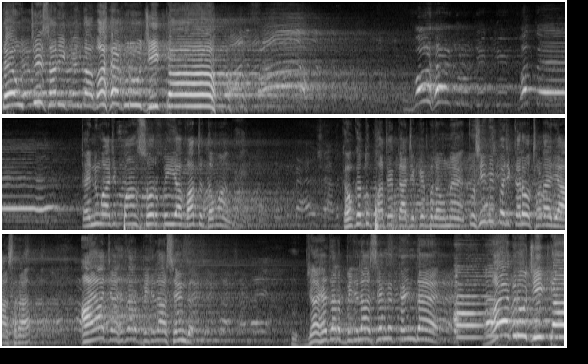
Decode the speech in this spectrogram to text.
ਤੇ ਉੱਚੀ ਸਾਰੀ ਕਹਿੰਦਾ ਵਾਹਿਗੁਰੂ ਜੀ ਕਾ ਵਾਹਿਗੁਰੂ ਜੀ ਕੀ ਫਤਿਹ। ਤੈਨੂੰ ਅੱਜ 500 ਰੁਪਈਆ ਵੱਧ ਦਵਾਂਗੇ। ਕਿਉਂਕਿ ਤੂੰ ਫਤਿਹ ਗੱਜ ਕੇ ਬੁਲਾਉਣਾ ਤੁਸੀਂ ਵੀ ਕੁਝ ਕਰੋ ਥੋੜਾ ਜਿਹਾ ਆਸਰਾ। ਆਇਆ ਜਹੇਦਾਰ ਬਿਜਲਾ ਸਿੰਘ। ਜਹੇਦਾਰ ਬਿਜਲਾ ਸਿੰਘ ਕਹਿੰਦਾ ਵਾਹਿਗੁਰੂ ਜੀ ਕਾ,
